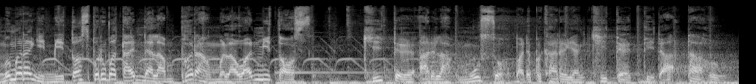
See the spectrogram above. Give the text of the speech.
memerangi mitos perubatan dalam perang melawan mitos. Kita adalah musuh pada perkara yang kita tidak tahu.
